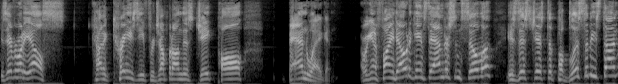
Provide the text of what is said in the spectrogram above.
is everybody else kind of crazy for jumping on this Jake Paul bandwagon? Are we going to find out against Anderson Silva? Is this just a publicity stunt?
